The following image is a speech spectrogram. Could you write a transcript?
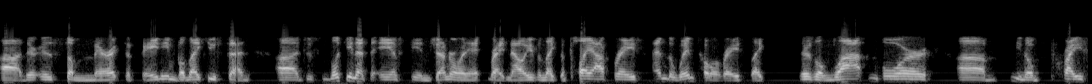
uh, there is some merit to fading. But like you said, uh, just looking at the AFC in general right now, even like the playoff race and the win total race, like there's a lot more, um, you know, priced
